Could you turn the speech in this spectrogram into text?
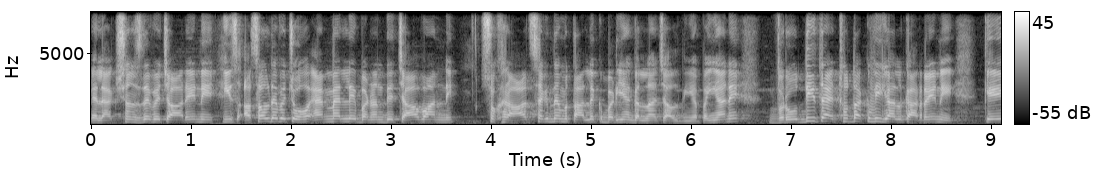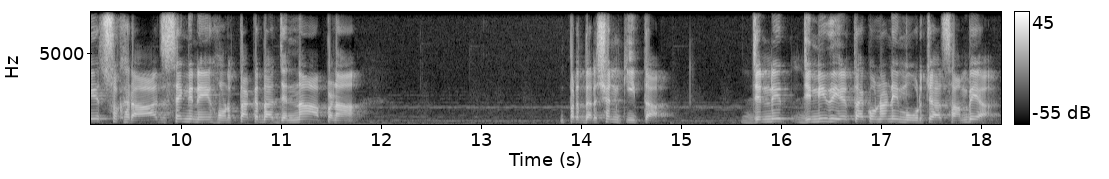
ਇਲੈਕਸ਼ਨਸ ਦੇ ਵਿੱਚ ਆ ਰਹੇ ਨੇ? ਕੀ ਅਸਲ ਦੇ ਵਿੱਚ ਉਹ ਐਮਐਲਏ ਬਣਨ ਦੇ ਚਾਹਵਾਨ ਨੇ? ਸੁਖਰਾਜ ਸਿੰਘ ਦੇ ਮੁਤਾਲਕ ਬੜੀਆਂ ਗੱਲਾਂ ਚੱਲਦੀਆਂ ਪਈਆਂ ਨੇ। ਵਿਰੋਧੀ ਤਾਂ ਇੱਥੋਂ ਤੱਕ ਵੀ ਗੱਲ ਕਰ ਰਹੇ ਨੇ ਕਿ ਸੁਖਰਾਜ ਸਿੰਘ ਨੇ ਹੁਣ ਤੱਕ ਦਾ ਜਿੰਨਾ ਆਪਣਾ ਪ੍ਰਦਰਸ਼ਨ ਕੀਤਾ, ਜਿੰਨੇ ਜਿੰਨੀ ਦੇਰ ਤੱਕ ਉਹਨਾਂ ਨੇ ਮੋਰਚਾ ਸਾਂਭਿਆ,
